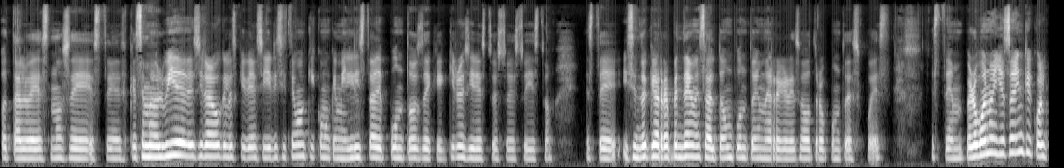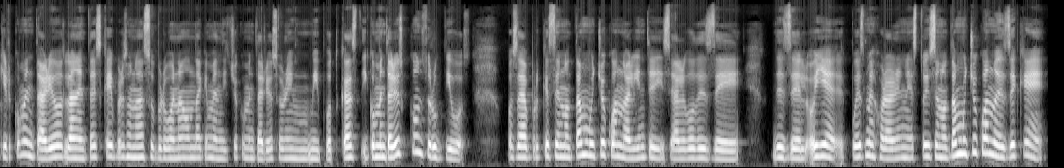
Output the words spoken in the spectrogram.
o tal vez, no sé, este, que se me olvide decir algo que les quería decir y si tengo aquí como que mi lista de puntos de que quiero decir esto, esto, esto y esto, este, y siento que de repente me saltó un punto y me regreso a otro punto después. Este, pero bueno, ya saben que cualquier comentario, la neta es que hay personas súper buena onda que me han dicho comentarios sobre mi podcast y comentarios constructivos. O sea, porque se nota mucho cuando alguien te dice algo desde, desde el, oye, puedes mejorar en esto y se nota mucho cuando es de que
